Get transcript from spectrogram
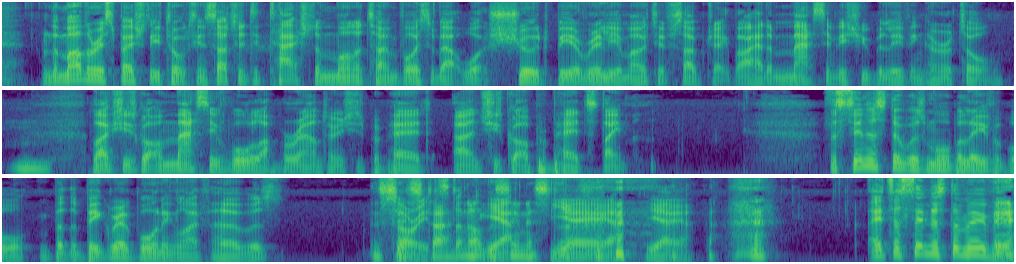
the mother, especially, talked in such a detached and monotone voice about what should be a really emotive subject that I had a massive issue believing her at all. Mm. Like she's got a massive wall up around her and she's prepared, and she's got a prepared statement. The sinister was more believable, but the big red warning light for her was The Sorry, sister, sta- not the sinister. Yeah, yeah, yeah, yeah. yeah. it's a sinister movie.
